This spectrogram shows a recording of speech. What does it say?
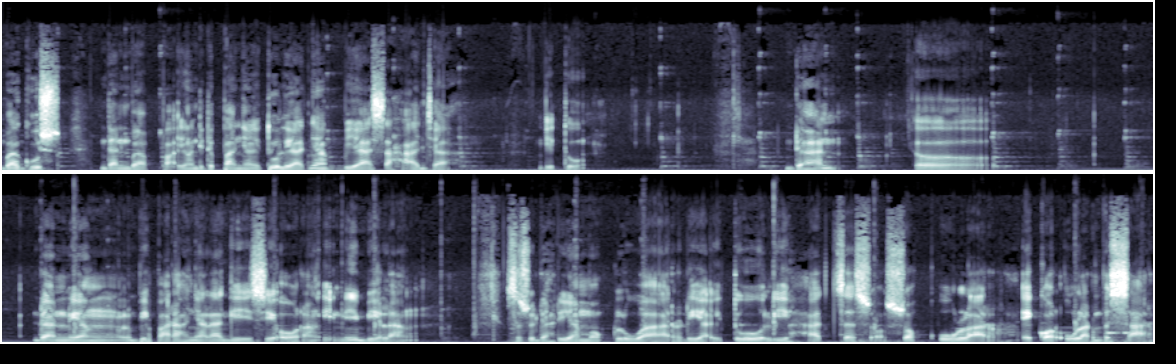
bagus dan bapak yang di depannya itu lihatnya biasa aja gitu. Dan uh, dan yang lebih parahnya lagi si orang ini bilang sesudah dia mau keluar dia itu lihat sesosok ular ekor ular besar.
